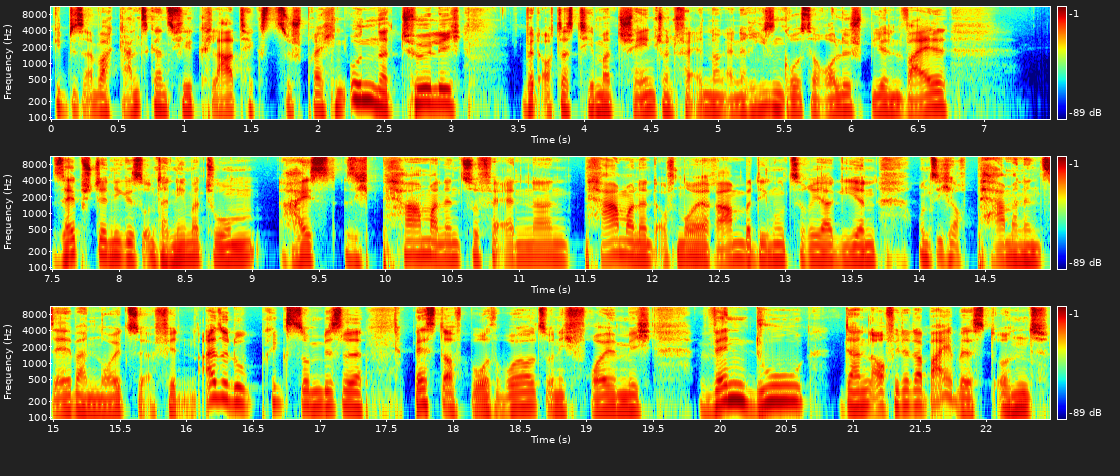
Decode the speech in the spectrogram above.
gibt es einfach ganz, ganz viel Klartext zu sprechen und natürlich wird auch das Thema Change und Veränderung eine riesengroße Rolle spielen, weil Selbstständiges Unternehmertum heißt, sich permanent zu verändern, permanent auf neue Rahmenbedingungen zu reagieren und sich auch permanent selber neu zu erfinden. Also du kriegst so ein bisschen Best of Both Worlds und ich freue mich, wenn du dann auch wieder dabei bist. Und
